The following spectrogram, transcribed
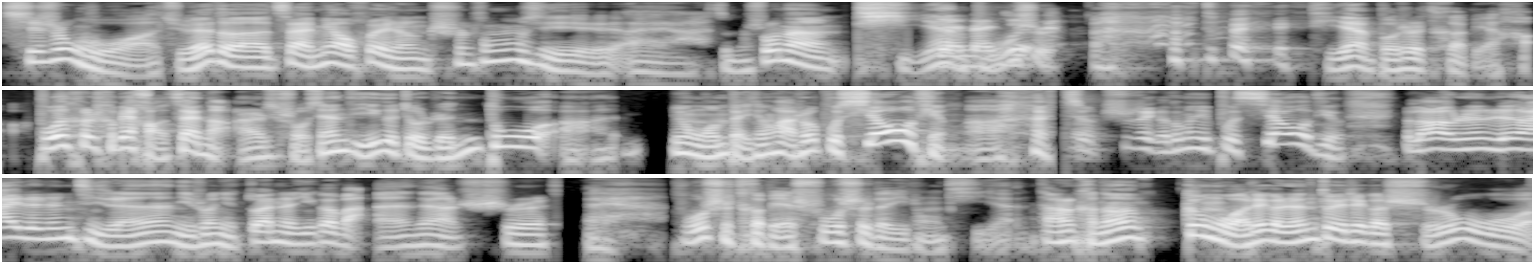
其实我觉得在庙会上吃东西，哎呀，怎么说呢？体验不是，对，体验不是特别好。不是特别好在哪儿？首先第一个就人多啊，用我们北京话说不消停啊，就吃这个东西不消停，老有人人挨人人挤人。你说你端着一个碗在那吃，哎呀，不是特别舒适的一种体验。当然可能跟我这个人对这个食物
